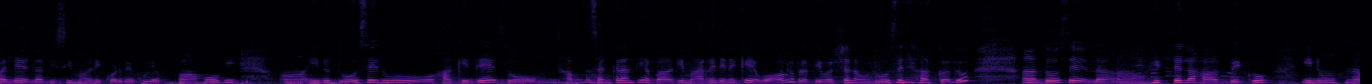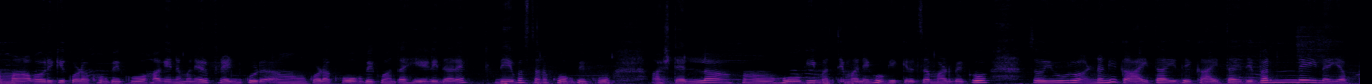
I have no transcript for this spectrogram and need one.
ಪಲ್ಯ ಎಲ್ಲ ಬಿಸಿ ಮಾಡಿ ಕೊಡಬೇಕು. ಯಪ್ಪ, ಹೋಗಿ ಇನ್ನು ದೋಸೆದು ಹಾಕಿದ್ದೆ. ಸೊ ಹಬ್ಬ ಸಂಕ್ರಾಂತಿ ಹಬ್ಬ ಆಗಿ ಮಾರನೇ ದಿನಕ್ಕೆ ಯಾವಾಗಲೂ ಪ್ರತಿ ವರ್ಷ ನಾವು ದೋಸೆನೇ ಹಾಕೋದು. ದೋಸೆ ಎಲ್ಲ ಹಿಟ್ಟೆಲ್ಲ ಹಾಕಬೇಕು. ಇನ್ನು ನಮ್ಮ ಮಾವರಿಗೆ ಕೊಡೋಕೆ ಹೋಗಬೇಕು. ಹಾಗೆ ನಮ್ಮ ಮನೆಯವ್ರ ಫ್ರೆಂಡ್ ಕೂಡ ಕೊಡೋಕ್ಕೆ ಹೋಗಬೇಕು ಅಂತ ಹೇಳಿದ್ದಾರೆ. ದೇವಸ್ಥಾನಕ್ಕೆ ಹೋಗಬೇಕು. ಅಷ್ಟೆಲ್ಲ ಹೋಗಿ ಮತ್ತೆ ಮನೆಗೆ ಹೋಗಿ ಕೆಲಸ ಮಾಡಬೇಕು. ಸೊ ಇವರು ಅಣ್ಣಂಗೆ ಕಾಯ್ತಾ ಇದೆ ಕಾಯ್ತಾ ಇದೆ. ಬಂದೇ ಇಲ್ಲ ಯಪ್ಪ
